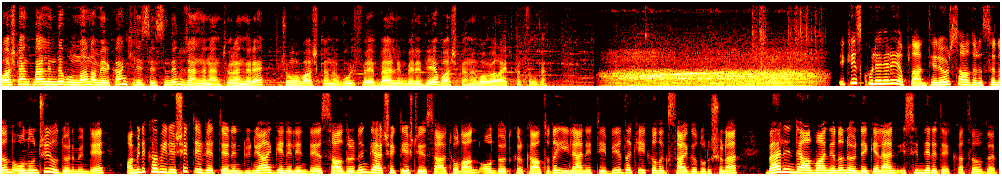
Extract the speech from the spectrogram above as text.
Başkent Berlin'de bulunan Amerikan Kilisesi'nde düzenlenen törenlere Cumhurbaşkanı Wolf ve Berlin Belediye Başkanı Wowereit katıldı. İkiz Kulelere yapılan terör saldırısının 10. yıl dönümünde Amerika Birleşik Devletleri'nin dünya genelinde saldırının gerçekleştiği saat olan 14.46'da ilan ettiği bir dakikalık saygı duruşuna Berlin'de Almanya'nın önde gelen isimleri de katıldı.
